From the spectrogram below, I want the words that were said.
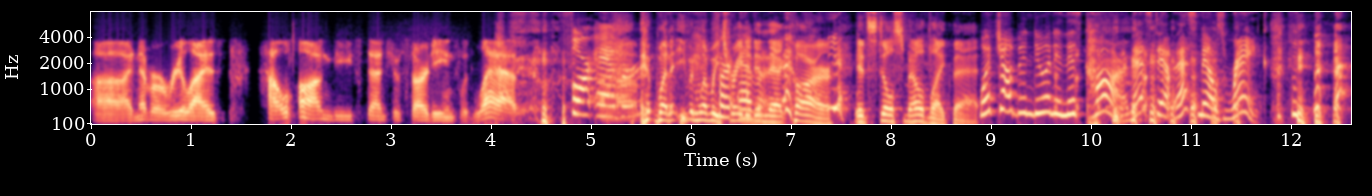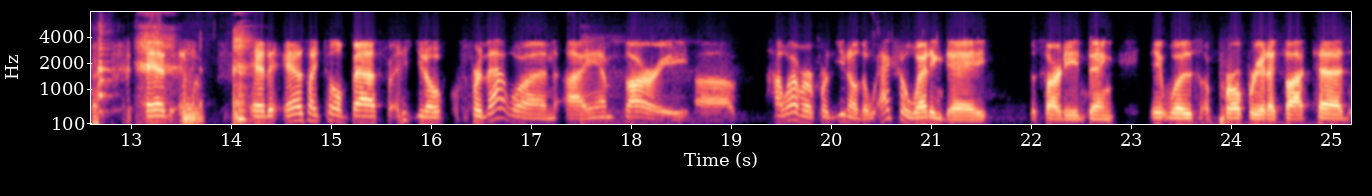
Uh, I never realized how long the stench of sardines would last. Forever. when even when we traded in that car, it still smelled like that. What y'all been doing in this car? That's that smells rank. and and as I told Beth, you know, for that one, I am sorry. Uh, however, for you know the actual wedding day, the sardine thing, it was appropriate. I thought Ted,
